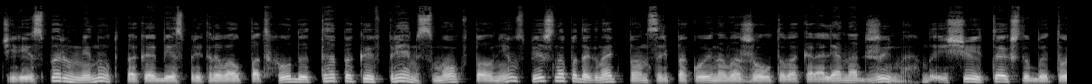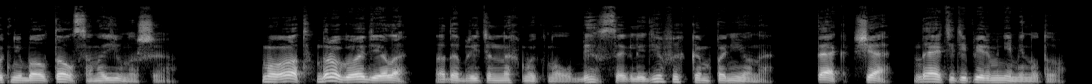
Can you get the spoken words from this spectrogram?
Через пару минут, пока бес прикрывал подходы, Тапок и впрямь смог вполне успешно подогнать панцирь покойного желтого короля на Джима, да еще и так, чтобы тот не болтался на юноше. «Вот, другое дело», Одобрительно хмыкнул бес, оглядев их компаньона. «Так, ща, дайте теперь мне минуту».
